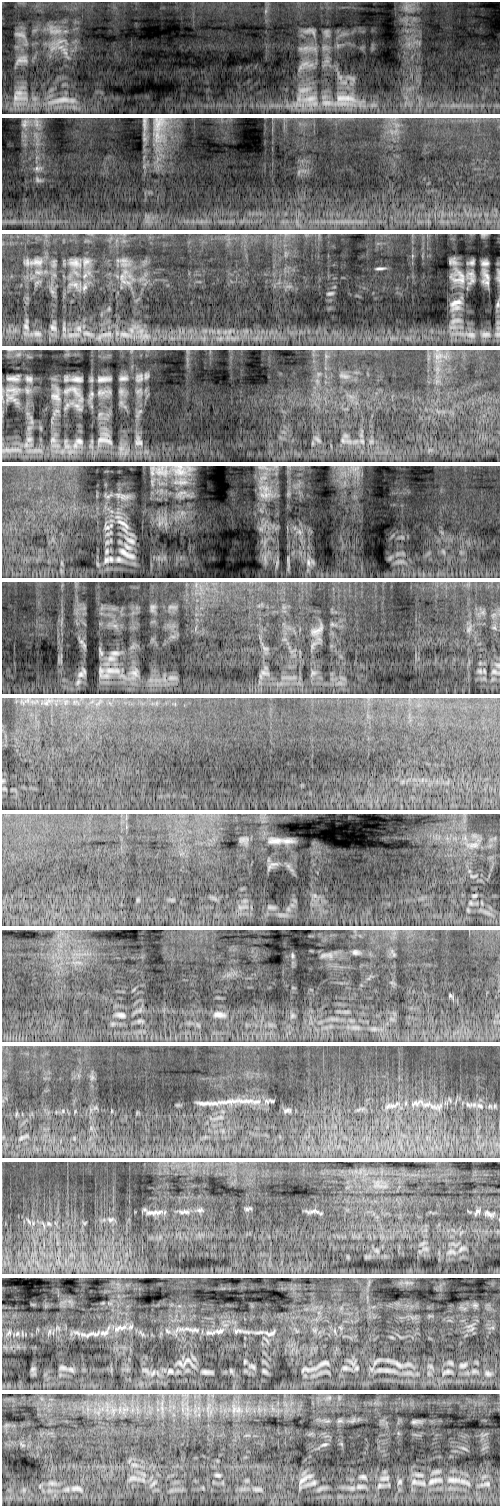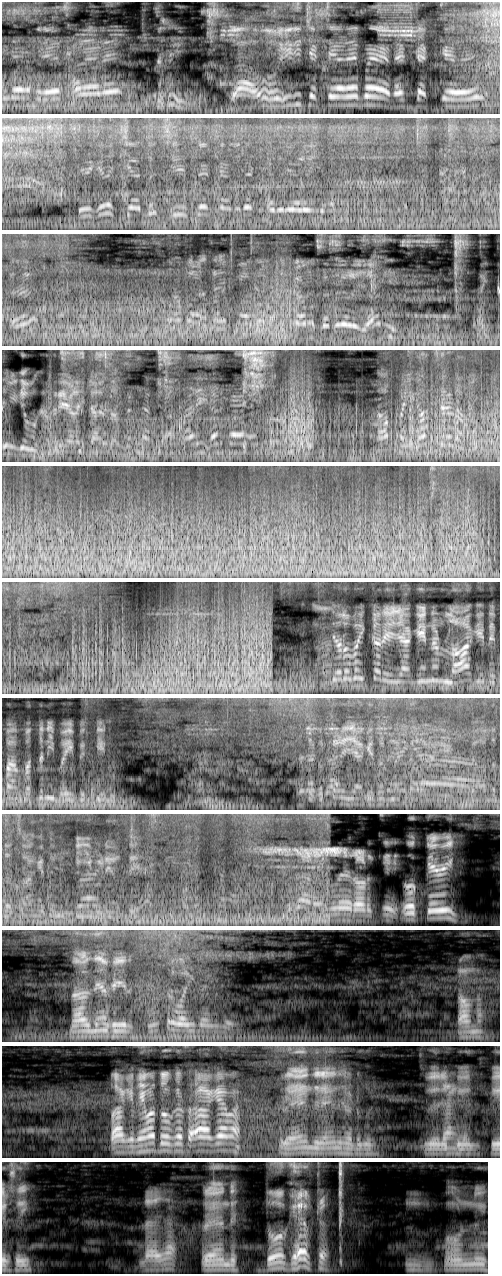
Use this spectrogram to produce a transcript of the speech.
ਬੈਟਰੀ ਗਈ ਇਹਦੀ। ਬੈਟਰੀ ਲੋ ਹੋ ਗਈ ਦੀ। ਕਲੀ ਛਤਰੀ ਜਿਹੜੀ ਕਬੂਤਰੀ ਹੈ ਬਈ। ਕਹਾਣੀ ਕੀ ਬਣੀ ਹੈ ਸਾਨੂੰ ਪਿੰਡ ਜਾ ਕੇ ਦੱਸਦੇ ਆ ਸਾਰੀ। ਪਿੰਡ ਜਾ ਕੇ ਆਪਣੀ ਕਿੱਧਰ ਗਿਆ ਉਹ? ਜੱਤਵਾਲ ਫਿਰਦੇ ਆ ਵੀਰੇ। ਚੱਲਦੇ ਹੁਣ ਪਿੰਡ ਨੂੰ। ਚੱਲ ਬੈਠ। ਤੁਰ ਪਏ ਯਾਰ ਚੱਲ ਬਈ। ਖਤਰੇ ਆ ਲਈ ਆ ਭਾਈ ਬਹੁਤ ਕੰਮ ਪਿਆ। ਹੋਇਆ ਗਾਦਾ ਮੈਂ ਦੱਸਣਾ ਮੈਂ ਕਿਹਾ ਬਈ ਕੀ ਕਰੀ ਜਾਂਦਾ? ਮੂਰੇ ਆਹੋ ਬੋਲ ਮੈਂ ਬਾਜੀ ਬਾਰੇ ਬਾਜੀ ਕੀ ਪਤਾ, ਗੱਡ ਪਾਦਾ ਮੈਂ ਨੱਚਦੇ ਮੇਰੇ ਸਾਲਿਆਂ ਨੇ। ਵਾਹ, ਉਹੀ ਦੀ ਚੱਟੇ ਵਾਲੇ ਭੈਣ ਨੇ ਡੱਕੇ ਹੋਏ। ਤੇ ਕਹਿੰਦਾ ਚੱਲ ਛੇ ਤੱਕ ਕੰਮ ਦਾ ਖਤਰੇ ਵਾਲਾ ਹੀ ਆ। ਹੈ? ਕੰਮ ਖਤਰੇ ਵਾਲੇ ਯਾਰ ਇੱਥੇ ਵੀ ਕੰਮ ਖਤਰੇ ਵਾਲਾ ਹੀ ਲੱਗਦਾ? ਸਾਰੀ ਸੜਕਾਂ ਆਪਾਂ ਹੀ ਗਲਤ ਆ ਬਈ। ਚਲੋ ਬਈ ਘਰੇ ਜਾ ਕੇ ਇਹਨਾਂ ਨੂੰ ਲਾ ਕੇ ਤੇ ਆਪਾਂ ਬੱਧਣੀ ਪਈ ਵਿੱਕੀ ਨੂੰ। ਤੇ ਫਿਰ ਘਰੇ ਜਾ ਕੇ ਤੁਹਾਨੂੰ ਕਰਾਂਗੇ ਗੱਲ ਦੱਸਾਂਗੇ ਤੁਹਾਨੂੰ ਕੀ ਬਣਿਆ ਉੱਥੇ। ਲੁਧਿਆਣੇ ਕੋਲੇ ਰੁੜ ਕੇ। ਓਕੇ ਬਈ। ਮਿਲਦੇ ਆ ਫੇਰ। ਕਬੂਤਰਵਾਈ ਲੈ ਗਏ ਆਉਣਾ ਪਾ ਕੇ ਦੇਵਾਂ ਦੋ ਕਿ ਆ ਗਿਆ ਮੈਂ। ਰਹਿਣ ਦੇ ਰਹਿਣ ਦੇ ਸਾਡੇ ਕੋਲ। ਸਵੇਰੇ ਫੇਰ ਫੇਰ ਸਹੀ। ਲੈ ਜਾ। ਰਹਿਣ ਦੇ। ਦੋ ਗਿਫਟ ਹੂੰ। ਹੁਣ ਨਹੀਂ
